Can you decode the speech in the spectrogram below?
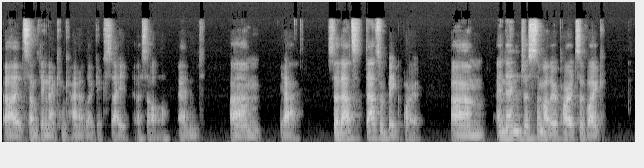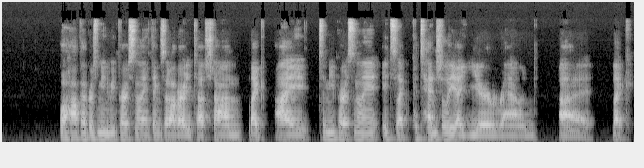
uh, it's something that can kind of like excite us all. And um, yeah, so that's that's a big part. Um, and then just some other parts of like what hot peppers mean to me personally, things that I've already touched on. Like I, to me personally, it's like potentially a year-round, uh, like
